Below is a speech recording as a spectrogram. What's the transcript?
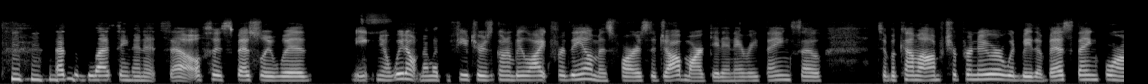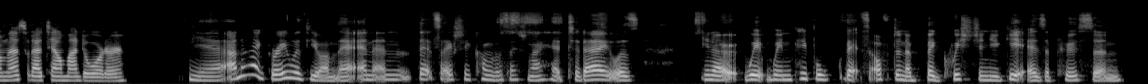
that's a blessing in itself, so especially with you know, we don't know what the future is going to be like for them as far as the job market and everything. So to become an entrepreneur would be the best thing for them. That's what I tell my daughter. Yeah, and I agree with you on that. And and that's actually a conversation I had today was you know, when, when people, that's often a big question you get as a person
